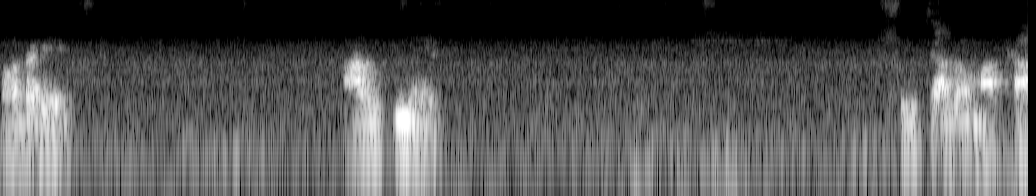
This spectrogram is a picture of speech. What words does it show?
পদাবে আলপিনের সুচালো মাথা।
